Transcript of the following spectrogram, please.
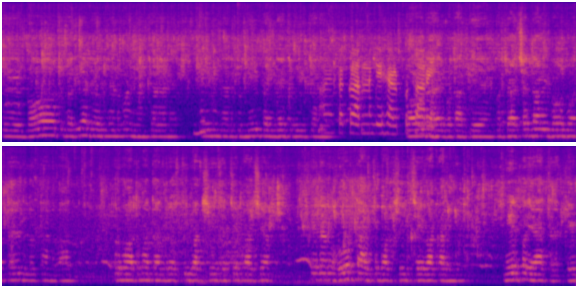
ਤੇ ਬਹੁਤ ਵਧੀਆ ਡਿਊਟੀਆਂ ਨਿਭਾਈਆਂ ਵਿਚਾਰਿਆਂ ਨੇ। ਇਹ ਨਹੀਂ ਗੱਲ ਕਿ ਨਹੀਂ ਪੈਂਦੇ ਕਿ ਵੀ ਵਿਚਾਰੇ ਐਂ ਤਾਂ ਕਰਨਗੇ ਹੈਲਪ ਸਾਰੇ। ਕਰਦੇ ਆ ਪ੍ਰਸ਼ਾਸਨ ਦਾ ਵੀ ਬਹੁਤ ਬਹੁਤ ਤਹਿ ਦਿਲੋਂ ਧੰਨਵਾਦ। ਪਰਮਾਤਮਾ ਤੰਦਰੁਸਤੀ ਬਖਸ਼ੇ ਸੱਚੇ ਪਾਤਸ਼ਾਹ। ਇਹਨਾਂ ਨੂੰ ਹੋਰ ਤਾਕਤ ਬਖਸ਼ੇ ਸੇਵਾ ਕਰਨ ਦੀ ਮਿਹਰ ਭਰਿਆ ਹੱਥ ਰੱਖੇ।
